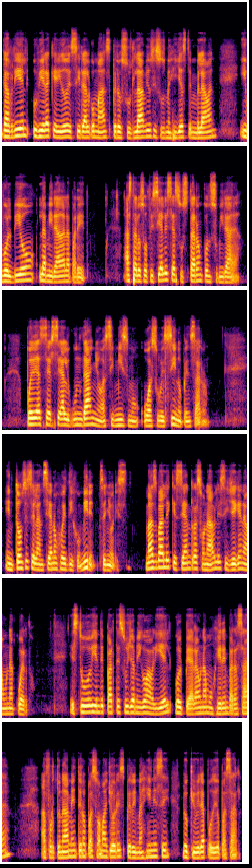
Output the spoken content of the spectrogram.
Gabriel hubiera querido decir algo más, pero sus labios y sus mejillas temblaban y volvió la mirada a la pared. Hasta los oficiales se asustaron con su mirada. Puede hacerse algún daño a sí mismo o a su vecino, pensaron. Entonces el anciano juez dijo, miren, señores, más vale que sean razonables y lleguen a un acuerdo. ¿Estuvo bien de parte suya, amigo Gabriel, golpear a una mujer embarazada? Afortunadamente no pasó a mayores, pero imagínese lo que hubiera podido pasar.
